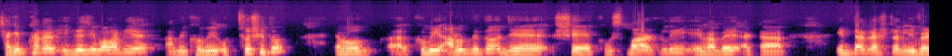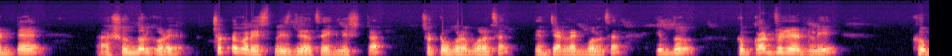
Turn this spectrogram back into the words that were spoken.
সাকিব খানের ইংরেজি বলা নিয়ে আমি খুবই উচ্ছ্বসিত। এবং খুবই আনন্দিত যে সে খুব স্মার্টলি এইভাবে একটা ইন্টারন্যাশনাল ইভেন্টে সুন্দর করে, ছোট্ট করে স্পিচ দিয়েছে ইংলিশটা, ছোট্ট করে বলেছে, তিন চার লাইন বলেছে, কিন্তু খুব কনফিডেন্টলি খুব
